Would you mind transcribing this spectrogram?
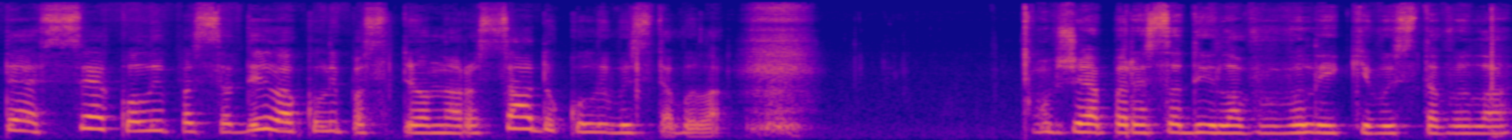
те, все, коли посадила, коли посадила на розсаду, коли виставила. Вже пересадила в великі, виставила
